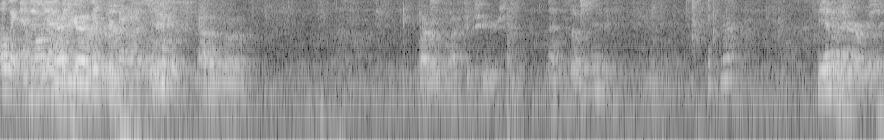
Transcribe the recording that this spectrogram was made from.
Oh wait, And then along we I've with had you guys Mr. for Mayo. six out of, uh, five out of the last six years. That's so sick. It's not. It's the end of an era, really.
